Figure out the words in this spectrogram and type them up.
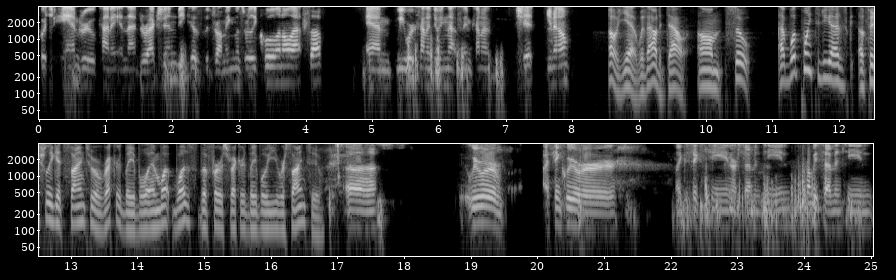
push andrew kind of in that direction because the drumming was really cool and all that stuff and we were kind of doing that same kind of shit you know Oh yeah, without a doubt. Um, so at what point did you guys officially get signed to a record label, and what was the first record label you were signed to? Uh, we were. I think we were like 16 or 17, probably 17.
